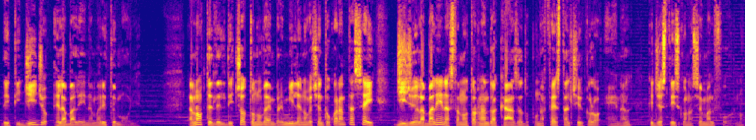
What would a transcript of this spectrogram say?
detti Gigio e la balena, marito e moglie. La notte del 18 novembre 1946 Gigio e la balena stanno tornando a casa dopo una festa al circolo Enal, che gestiscono assieme al forno.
